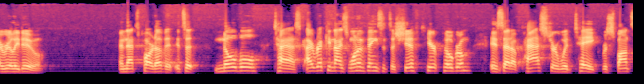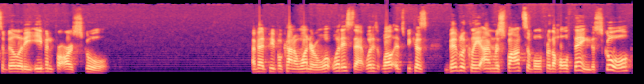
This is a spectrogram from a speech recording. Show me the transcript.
I really do. And that's part of it. It's a noble task. I recognize one of the things that's a shift here at Pilgrim is that a pastor would take responsibility even for our school. I've had people kind of wonder, what, what is that? What is well, it's because biblically I'm responsible for the whole thing. The school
